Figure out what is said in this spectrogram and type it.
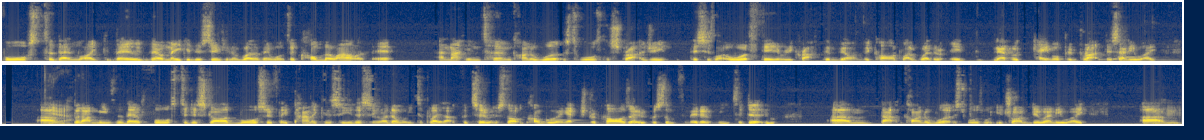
forced to then like they they'll make a decision of whether they want to combo out of it, and that in turn kind of works towards the strategy. This is like all a theory crafting behind the card, like whether it never came up in practice anyway. Um, Yeah. But that means that they're forced to discard more. So if they panic and see this thing, I don't want you to play that for two, and start comboing extra cards over something they don't need to do, um, that kind of works towards what you're trying to do anyway. Um, Mhm.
